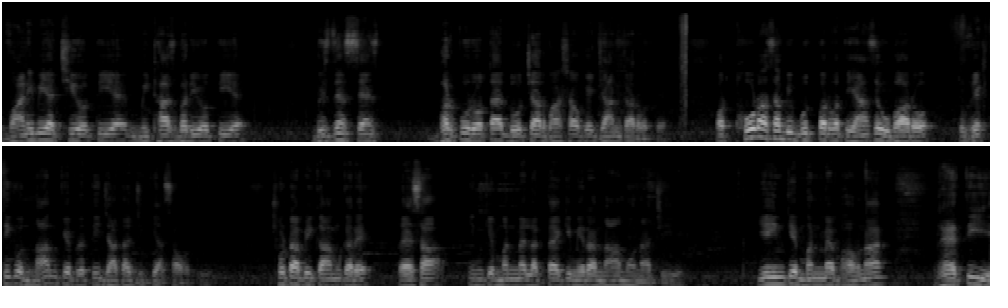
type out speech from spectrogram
वाणी भी अच्छी होती है, मिठास भरी होती है बिज़नेस सेंस भरपूर होता है, दो चार भाषाओं के जानकार होते हैं। और थोड़ा सा भी बुद्ध पर्वत यहाँ से उभारो तो व्यक्ति को नाम के प्रति ज़्यादा जिज्ञासा होती है। छोटा भी काम करे तो ऐसा इनके मन में लगता है कि मेरा नाम होना चाहिए। ये इनके मन में भावना रहती ही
